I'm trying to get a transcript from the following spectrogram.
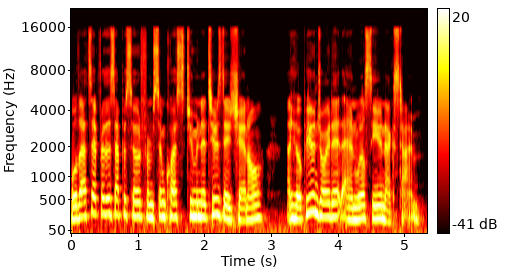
Well, that's it for this episode from Cimquest 2 Minute Tuesdays channel. I hope you enjoyed it, and we'll see you next time.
